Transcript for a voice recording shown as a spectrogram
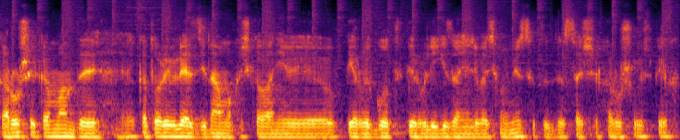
хорошей команды, э, которая является «Динамо Махачкала», они в первый год в первой лиге заняли восьмое место, это достаточно хороший успех.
